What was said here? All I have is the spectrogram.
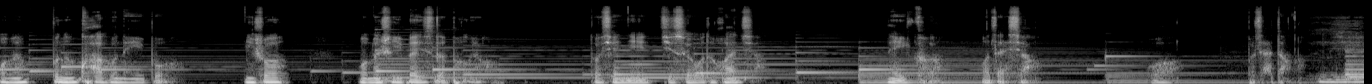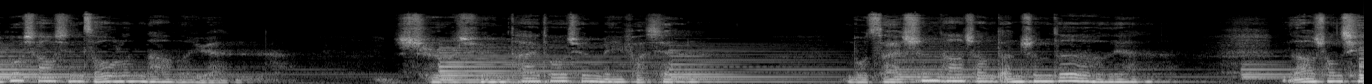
我们不能跨过那一步。”你说：“我们是一辈子的朋友。”多谢你击碎我的幻想。那一刻，我在想，我不再等了。一不小心走了那么远。失去太多，却没发现，不再是那张单纯的脸，那双清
